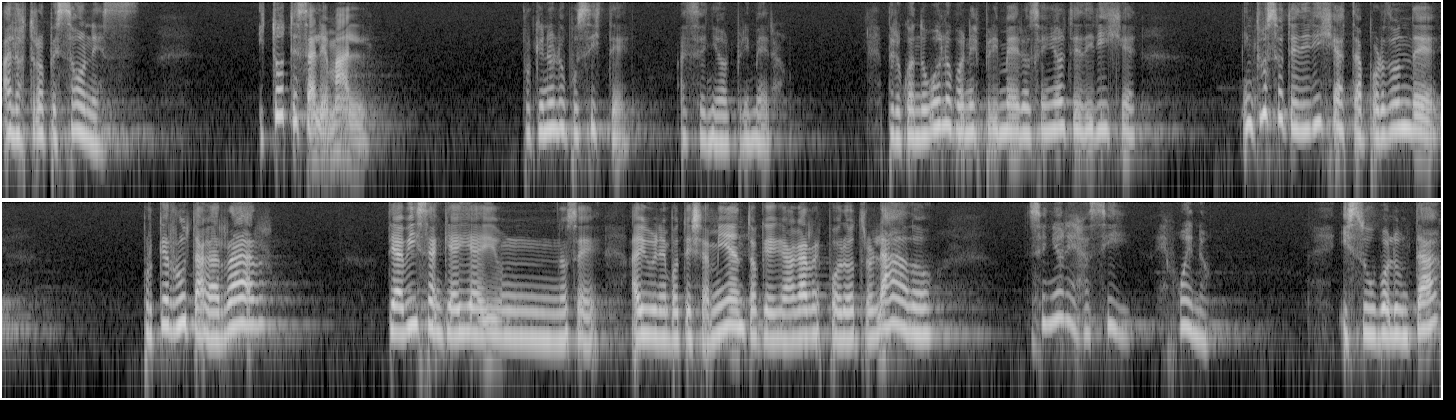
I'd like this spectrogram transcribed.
a los tropezones? Y todo te sale mal, porque no lo pusiste al Señor primero. Pero cuando vos lo pones primero, el Señor te dirige, incluso te dirige hasta por dónde, por qué ruta agarrar. Te avisan que ahí hay un, no sé, hay un embotellamiento, que agarres por otro lado. Señor es así, es bueno. Y su voluntad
